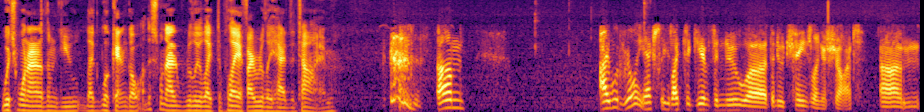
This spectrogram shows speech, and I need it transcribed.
which one out of them do you like look at and go, oh, this one I'd really like to play if I really had the time? Um, I would really actually like to give the new uh, the new Changeling a shot. Um,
